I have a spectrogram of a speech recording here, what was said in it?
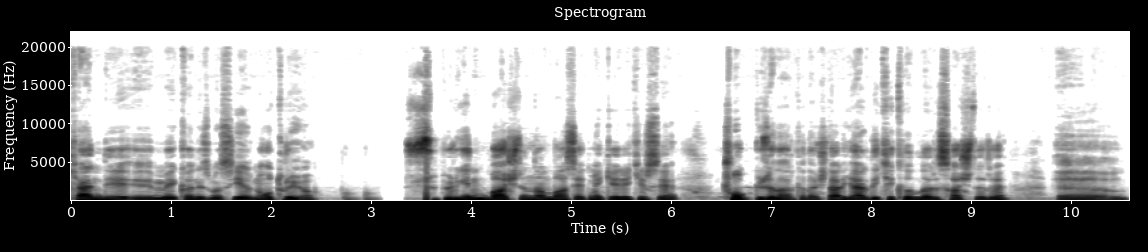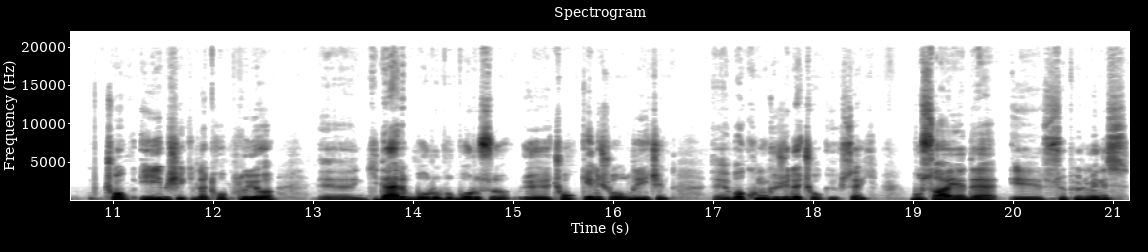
kendi e, mekanizması yerine oturuyor. Süpürgenin başlığından bahsetmek gerekirse çok güzel arkadaşlar. Yerdeki kılları, saçları e, çok iyi bir şekilde topluyor. E, gider boru, borusu e, çok geniş olduğu için e, vakum gücü de çok yüksek. Bu sayede e, süpürmeniz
